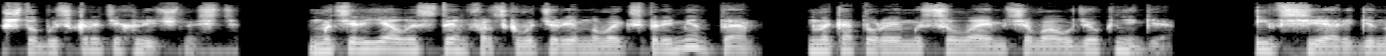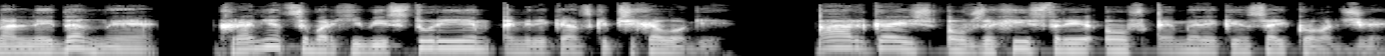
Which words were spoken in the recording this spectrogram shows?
чтобы скрыть их личность. Материалы Стэнфордского тюремного эксперимента, на которые мы ссылаемся в аудиокниге, и все оригинальные данные хранятся в архиве истории американской психологии. Archives of the History of American Psychology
